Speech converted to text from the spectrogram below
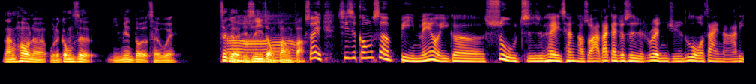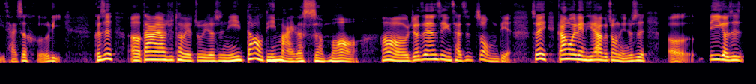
然后呢，我的公社里面都有车位，这个也是一种方法哦。所以其实公社比没有一个数值可以参考说啊，大概就是 range 落在哪里才是合理。可是呃，大家要去特别注意的是，你到底买了什么？哦，我觉得这件事情才是重点。所以刚刚威廉提到一个重点，就是呃，第一个是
